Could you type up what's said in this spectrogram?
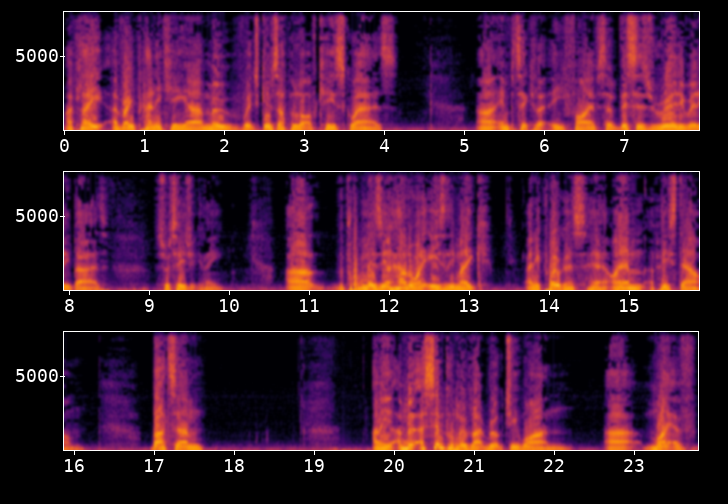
I play a very panicky uh, move which gives up a lot of key squares, uh, in particular e5. So this is really, really bad strategically. Uh, the problem is, you know, how do I easily make any progress here? I am a piece down, but um, I mean, a, a, simple move like Rook G1 uh, might have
